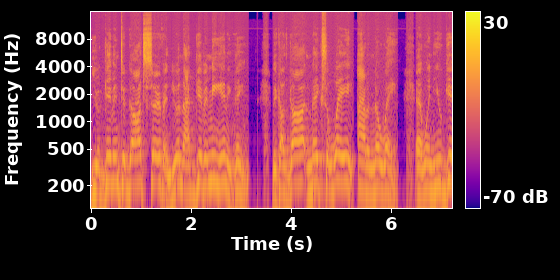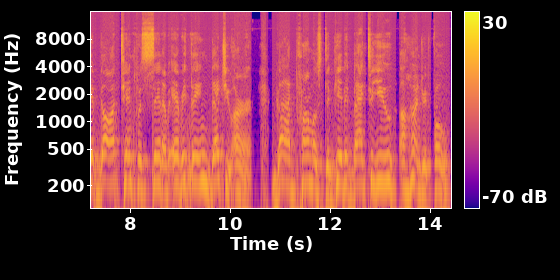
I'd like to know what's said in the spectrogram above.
You're giving to God's servant. You're not giving me anything. Because God makes a way out of no way. And when you give God 10% of everything that you earn, God promised to give it back to you a hundredfold.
